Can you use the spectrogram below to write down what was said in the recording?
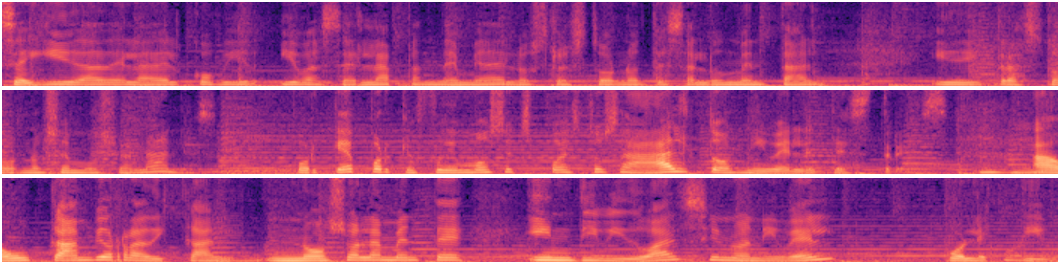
seguida de la del COVID iba a ser la pandemia de los trastornos de salud mental y de trastornos emocionales. ¿Por qué? Porque fuimos expuestos a altos niveles de estrés, a un cambio radical, no solamente individual, sino a nivel colectivo.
